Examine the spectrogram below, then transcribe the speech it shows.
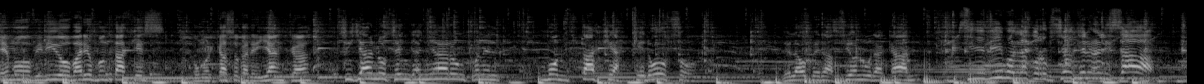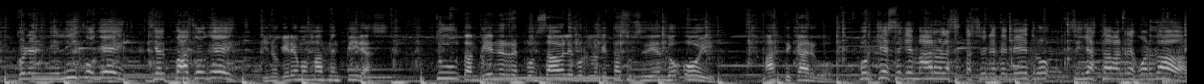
Hemos vivido varios montajes, como el caso Catrillanca. Si ya nos engañaron con el montaje asqueroso de la operación Huracán. Si vivimos la corrupción generalizada con el Milico Gate y el Paco Gate. Y no queremos más mentiras. Tú también eres responsable por lo que está sucediendo hoy. Hazte cargo. ¿Por qué se quemaron las estaciones de metro si ya estaban resguardadas?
